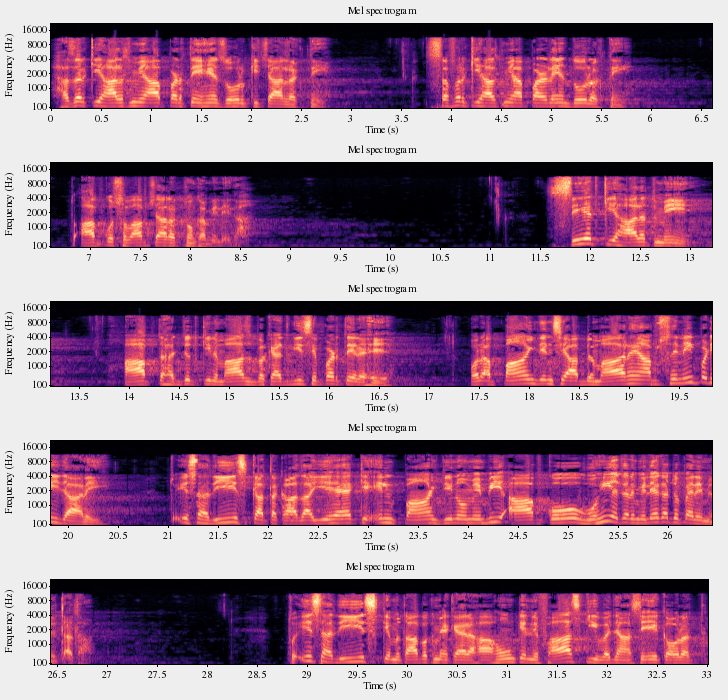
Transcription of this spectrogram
حضر کی حالت میں آپ پڑھتے ہیں زہر کی چار رکھتے ہیں۔ سفر کی حالت میں آپ پڑھ رہے ہیں، دو رکھتے ہیں۔ تو آپ کو ثواب چار رختوں کا ملے گا۔ صحت کی حالت میں آپ تحجد کی نماز باقاعدگی سے پڑھتے رہے۔ اور اب پانچ دن سے آپ بیمار ہیں، آپ سے نہیں پڑھی جا رہی۔ تو اس حدیث کا تقاضا یہ ہے کہ ان پانچ دنوں میں بھی آپ کو وہی اجر ملے گا جو پہلے ملتا تھا۔ تو اس حدیث کے مطابق میں کہہ رہا ہوں کہ نفاس کی وجہ سے ایک عورت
